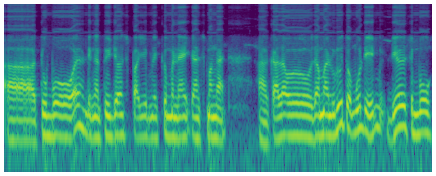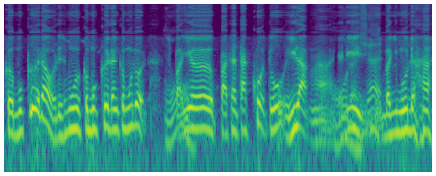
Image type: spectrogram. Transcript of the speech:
uh, tubuh eh dengan tujuan supaya mereka menaikkan semangat. Ha, kalau zaman dulu Tok Mudim dia sembuh ke muka tau. Dia sembuh ke muka dan ke mulut. Supaya perasaan takut tu hilang. Ha, Oh, jadi dahsyat. bagi mudah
